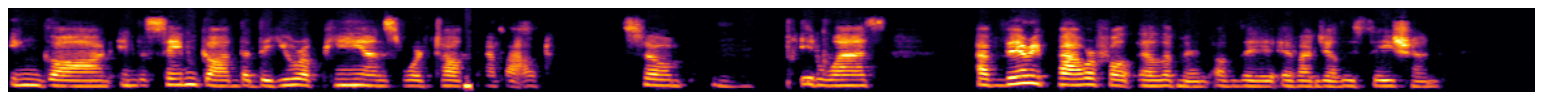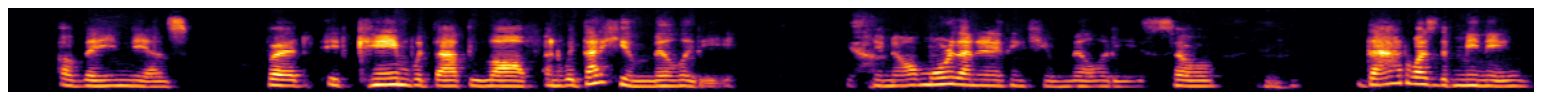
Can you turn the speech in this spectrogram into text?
in God, in the same God that the Europeans were talking about. So mm-hmm. it was a very powerful element of the evangelization of the Indians, but it came with that love and with that humility yeah. you know, more than anything, humility. So mm-hmm. That was the meaning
